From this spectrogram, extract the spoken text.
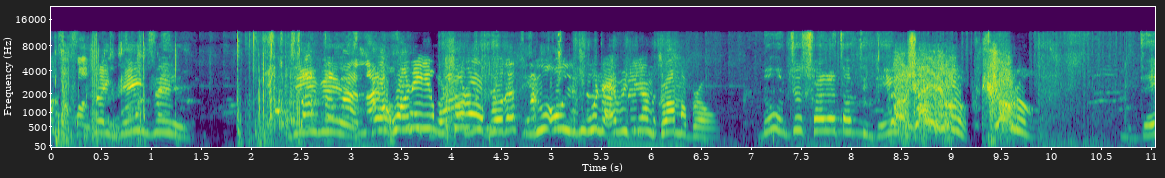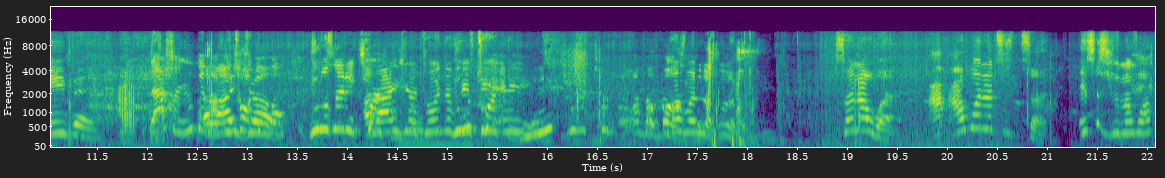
on the bus. Like David. David. Bro, Juanito, shut up, bro. That's you always doing everything on drama, bro. No, I'm just trying to talk to David. Shut up! Shut up! David. Dasher, you cannot be talking, Elijah. bro. You was literally twerking, Elijah, bro. join the You was VTA. twerking. You was on the bus. Wait, wait, look, look. So now what? I, I wanted to say, is this you know what?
